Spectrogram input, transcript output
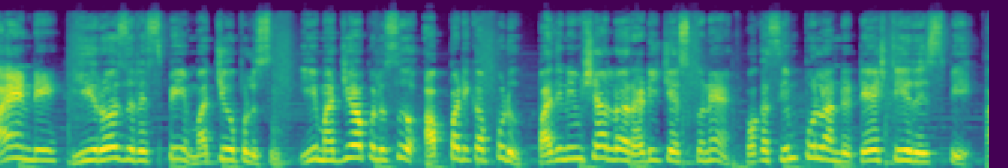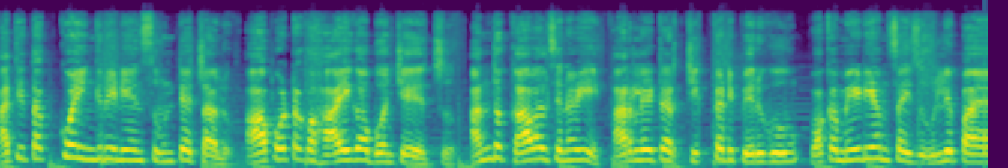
హాయ్ అండి. ఈ రోజు రెసిపీ మజ్జిగ పులుసు. ఈ మజ్జిగ పులుసు అప్పటికప్పుడు పది నిమిషాల్లో రెడీ చేసుకునే ఒక సింపుల్ అండ్ టేస్టీ రెసిపీ. అతి తక్కువ ఇంగ్రీడియంట్స్ ఉంటే చాలు. ఆ పూటకు హాయిగా భోంచేయొచ్చు. అందుకు కావలసినవి అర లీటర్ చిక్కటి పెరుగు ఒక మీడియం సైజు ఉల్లిపాయ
